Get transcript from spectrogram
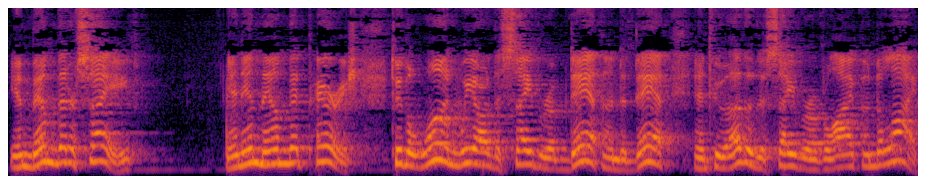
in them that are saved and in them that perish. To the one we are the savor of death unto death, and to other the savor of life unto life.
